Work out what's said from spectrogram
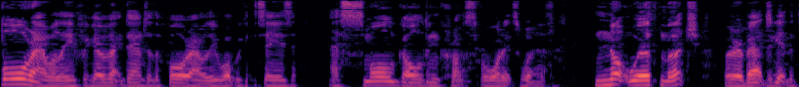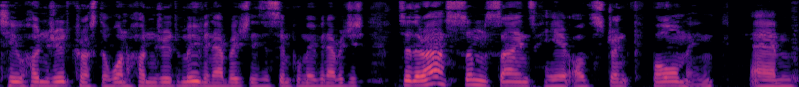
four hourly, if we go back down to the four hourly, what we can see is a small golden cross for what it's worth not worth much. We're about to get the 200 cross the 100 moving average. These are simple moving averages. So there are some signs here of strength forming, um,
